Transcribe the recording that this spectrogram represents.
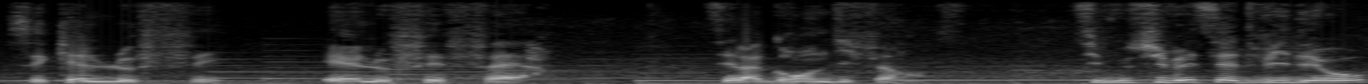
c'est qu'elle le fait et elle le fait faire. C'est la grande différence. Si vous suivez cette vidéo,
